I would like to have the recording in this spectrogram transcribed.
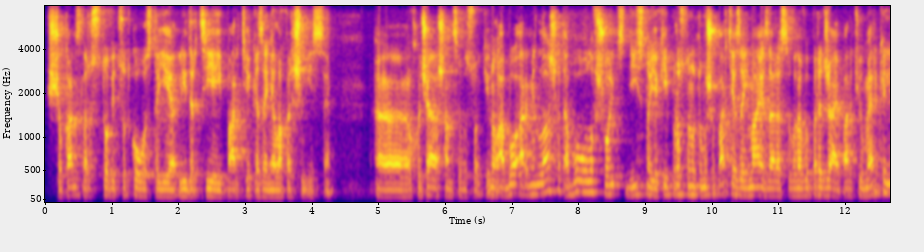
що канцлер 100% стає лідер цієї партії, яка зайняла перше місце. Е, Хоча шанси високі. Ну або Армін Лашет, або Олаф Шольц, дійсно, який просто ну тому, що партія займає зараз, вона випереджає партію Меркель,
